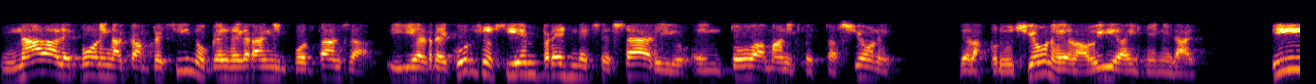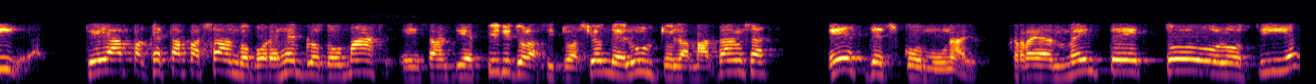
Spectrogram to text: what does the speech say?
nada le ponen al campesino, que es de gran importancia, y el recurso siempre es necesario en todas manifestaciones de las producciones de la vida en general. ¿Y qué, está pasando? Por ejemplo, Tomás, en Santi Espíritu, la situación del hurto y la matanza es descomunal. Realmente todos los días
